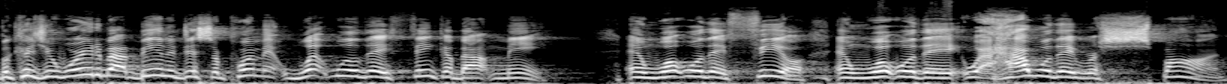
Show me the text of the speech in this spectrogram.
because you're worried about being a disappointment. What will they think about me? And what will they feel? And what will they how will they respond?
